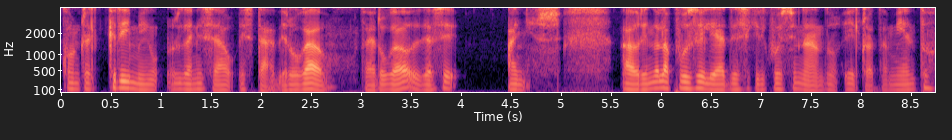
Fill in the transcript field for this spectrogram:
contra el crimen organizado está derogado. Está derogado desde hace años, abriendo la posibilidad de seguir cuestionando el tratamiento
